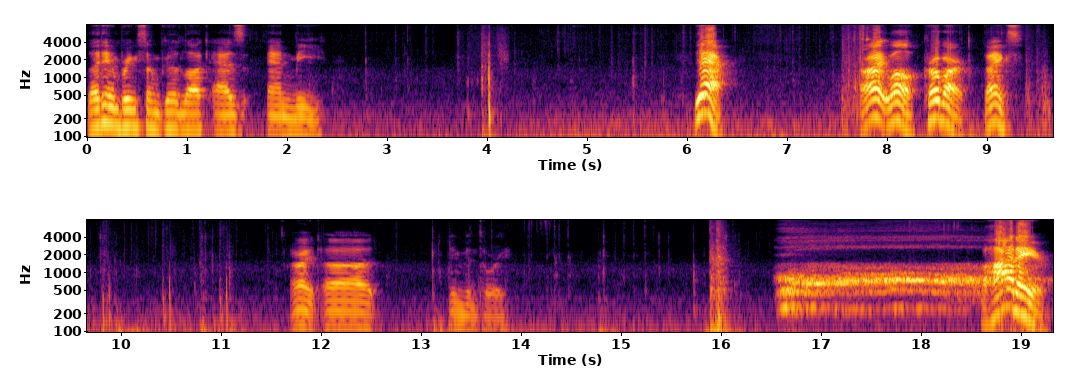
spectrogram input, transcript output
let him bring some good luck as and me. Yeah! Alright, well, crowbar, thanks. Alright, uh... Inventory. Well, hi there!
